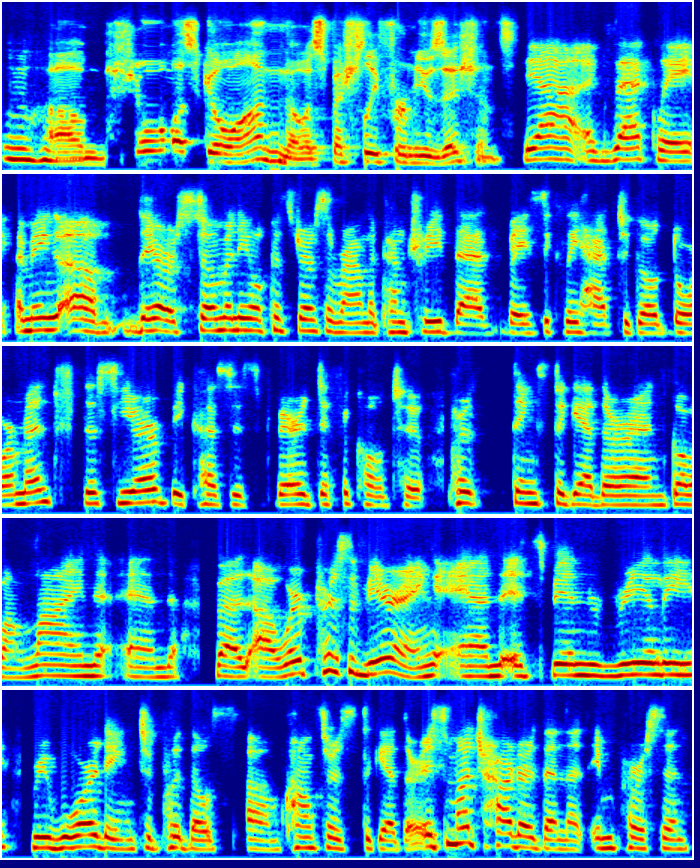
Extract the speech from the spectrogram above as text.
Mm-hmm. Um, the show must go on, though, especially for musicians. Yeah, exactly. I mean, um, there are so many orchestras around the country that basically had to go dormant this year because it's very difficult to put things together and go online and but uh, we're persevering and it's been really rewarding to put those um, concerts together. It's much harder than an in-person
